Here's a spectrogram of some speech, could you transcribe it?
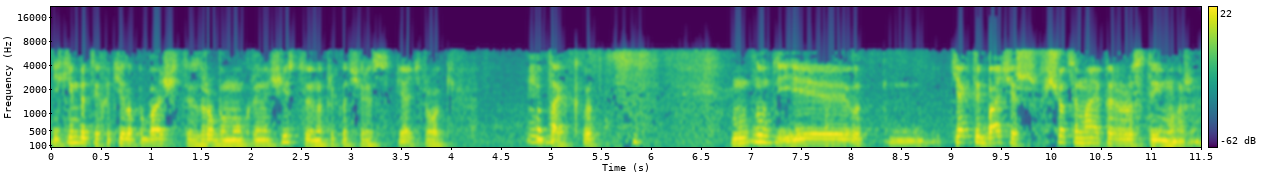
Яким би ти хотіла побачити зробимо Україну чистою, наприклад, через 5 років? Ну так, от. м, Ну, і, от, м, як ти бачиш, в що це має перерости може?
